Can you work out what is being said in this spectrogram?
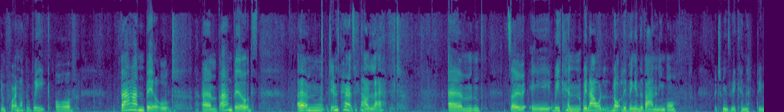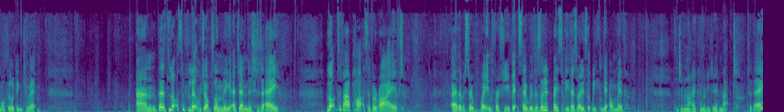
time for another week of van build. Um, van builds. Um, Jim's parents have now left. Um, so uh, we can, we're now not living in the van anymore, which means we can do more building to it. And there's lots of little jobs on the agenda today. Lots of our parts have arrived. Uh, then we're still waiting for a few bits. So there's, basically there's loads that we can get on with. So Jim and I are going to be doing that today.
